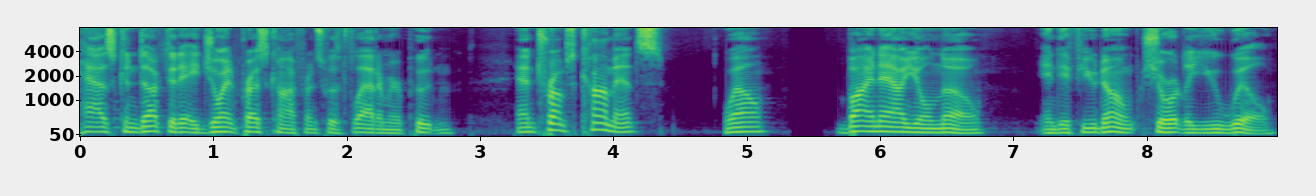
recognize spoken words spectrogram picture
has conducted a joint press conference with Vladimir Putin, and Trump's comments, well, by now you'll know, and if you don't, shortly you will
